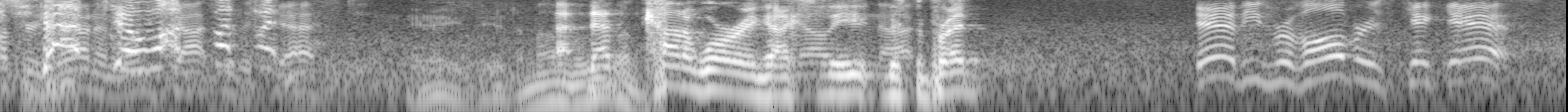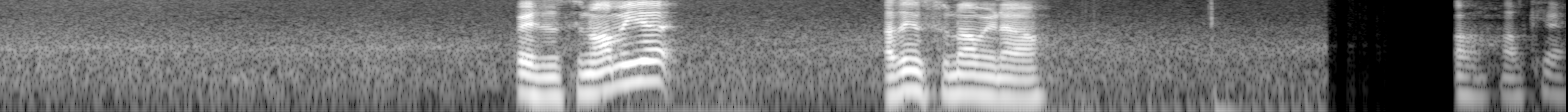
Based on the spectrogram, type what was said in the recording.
fucker shot down you? What shot what the what? chest. That- that's kind of worrying, actually, you're. Mr. Pred. Yeah, these revolvers kick ass. Wait, is it tsunami yet? I think it's tsunami now. Okay.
